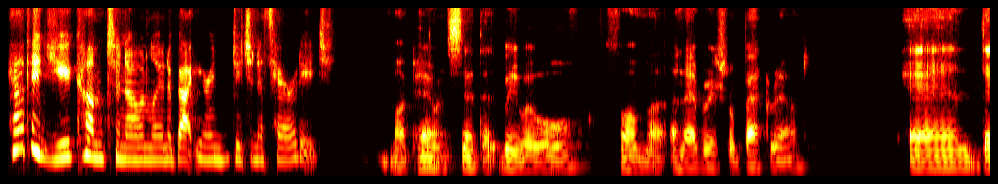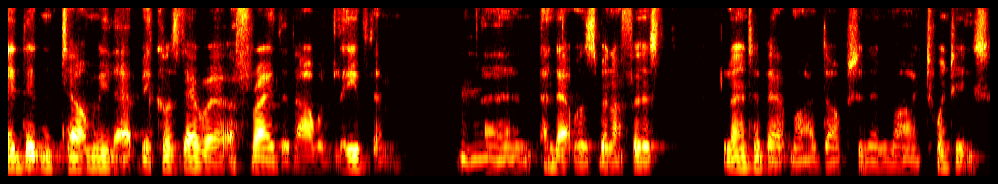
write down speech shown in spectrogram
How did you come to know and learn about your Indigenous heritage? My parents said that we were all from uh, an Aboriginal background. And they didn't tell me that because they were afraid that I would leave them. Mhm. And, and that was when I first learnt about my adoption in my 20s.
